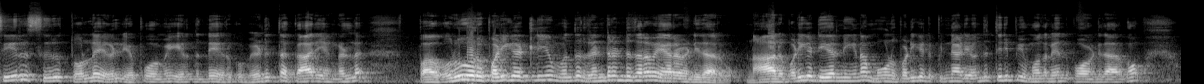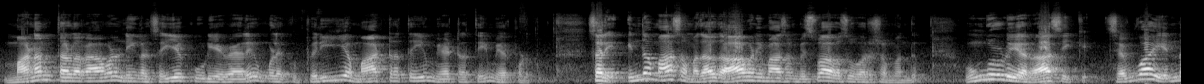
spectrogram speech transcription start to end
சிறு சிறு தொல்லைகள் எப்போவுமே இருந்துகிட்டே இருக்கும். எடுத்த காரியங்களில் இப்போ ஒரு ஒரு படிக்கட்டுலேயும் வந்து ரெண்டு ரெண்டு தடவை ஏற வேண்டியதாக இருக்கும். நாலு படிக்கட்டு ஏறினீங்கன்னா மூணு படிக்கட்டு பின்னாடி வந்து திருப்பி முதலேருந்து போக வேண்டியதாக இருக்கும். மனம் தளராமல் நீங்கள் செய்யக்கூடிய வேலை உங்களுக்கு பெரிய மாற்றத்தையும் ஏற்றத்தையும் ஏற்படுத்தும். சரி இந்த மாதம் அதாவது ஆவணி மாதம் விஸ்வாவசு வருஷம் வந்து உங்களுடைய ராசிக்கு செவ்வாய் என்ன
